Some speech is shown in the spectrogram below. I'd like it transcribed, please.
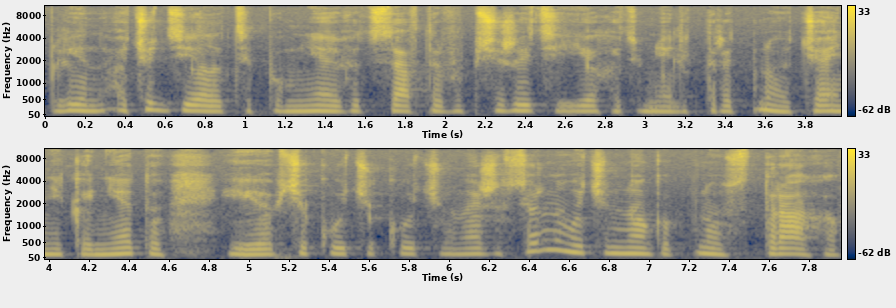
Блин, а что делать? Типа, мне вот завтра в общежитие ехать, у меня электро... ну, чайника нету, и вообще куча-куча. У нас же все равно очень много ну, страхов.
